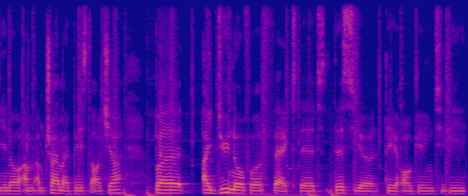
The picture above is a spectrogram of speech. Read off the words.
you know, I'm I'm trying my best out here. But I do know for a fact that this year there are going to be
